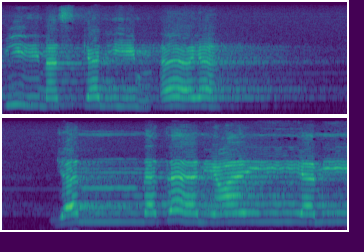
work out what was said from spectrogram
في مسكنهم آية جنتان عن يمين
